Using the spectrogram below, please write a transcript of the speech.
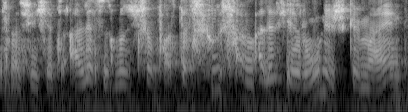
ist natürlich jetzt alles, das muss ich schon fast dazu sagen, alles ironisch gemeint,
